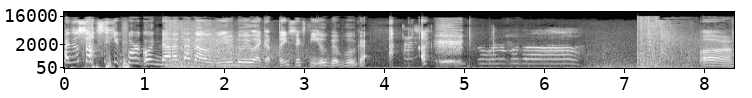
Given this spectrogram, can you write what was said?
I just saw C4 going down. I thought that was you doing like a 360 ooga booga. 360 ooga booga. Uh.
